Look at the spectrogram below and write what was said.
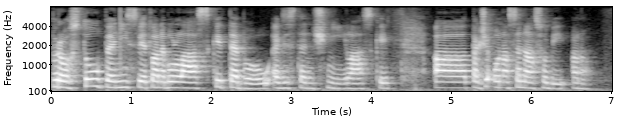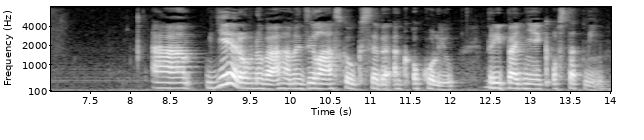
prostoupení světla nebo lásky tebou, existenční lásky. A takže ona se násobí, ano. A kde je rovnováha medzi láskou k sebe a k okoliu? Prípadne k ostatným?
